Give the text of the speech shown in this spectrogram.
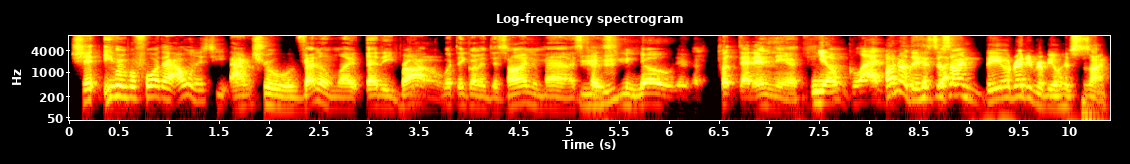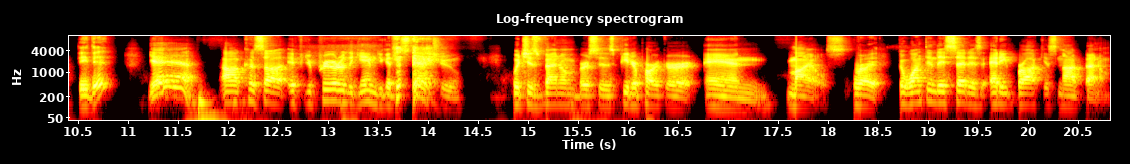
Shit. Even before that, I want to see actual Venom, like Eddie Brock, Yo. what they're gonna design him as, because Mhm. you know they're gonna put that in there. Yeah, I'm glad. Oh no, put the, the his black- design they already revealed his design. They did. Yeah, because uh, if you pre-order the game, you get the statue, which is Venom versus Peter Parker and Miles. Right. The one thing they said is Eddie Brock is not Venom.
